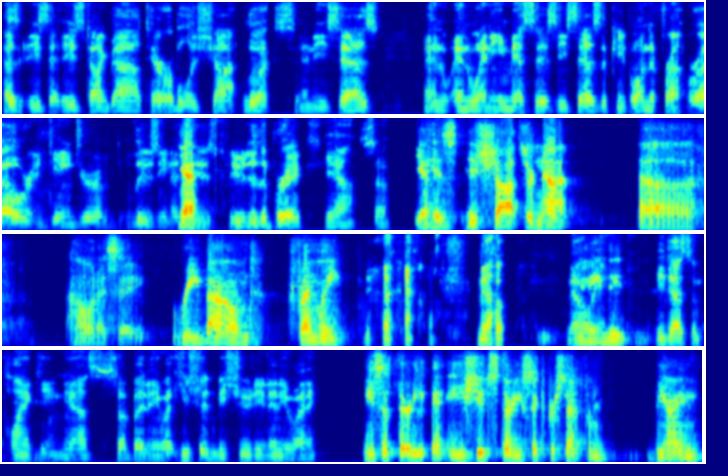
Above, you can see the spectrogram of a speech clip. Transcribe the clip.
Has he said he's talking about how terrible his shot looks, and he says, and and when he misses, he says the people in the front row are in danger of losing a yeah. tooth due to the brick. Yeah, so yeah, his his shots are not, uh, how would I say, rebound friendly. no, no, he, they, he does some planking, yes. So, but anyway, he shouldn't be shooting anyway. He's a thirty. He shoots thirty six percent from behind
